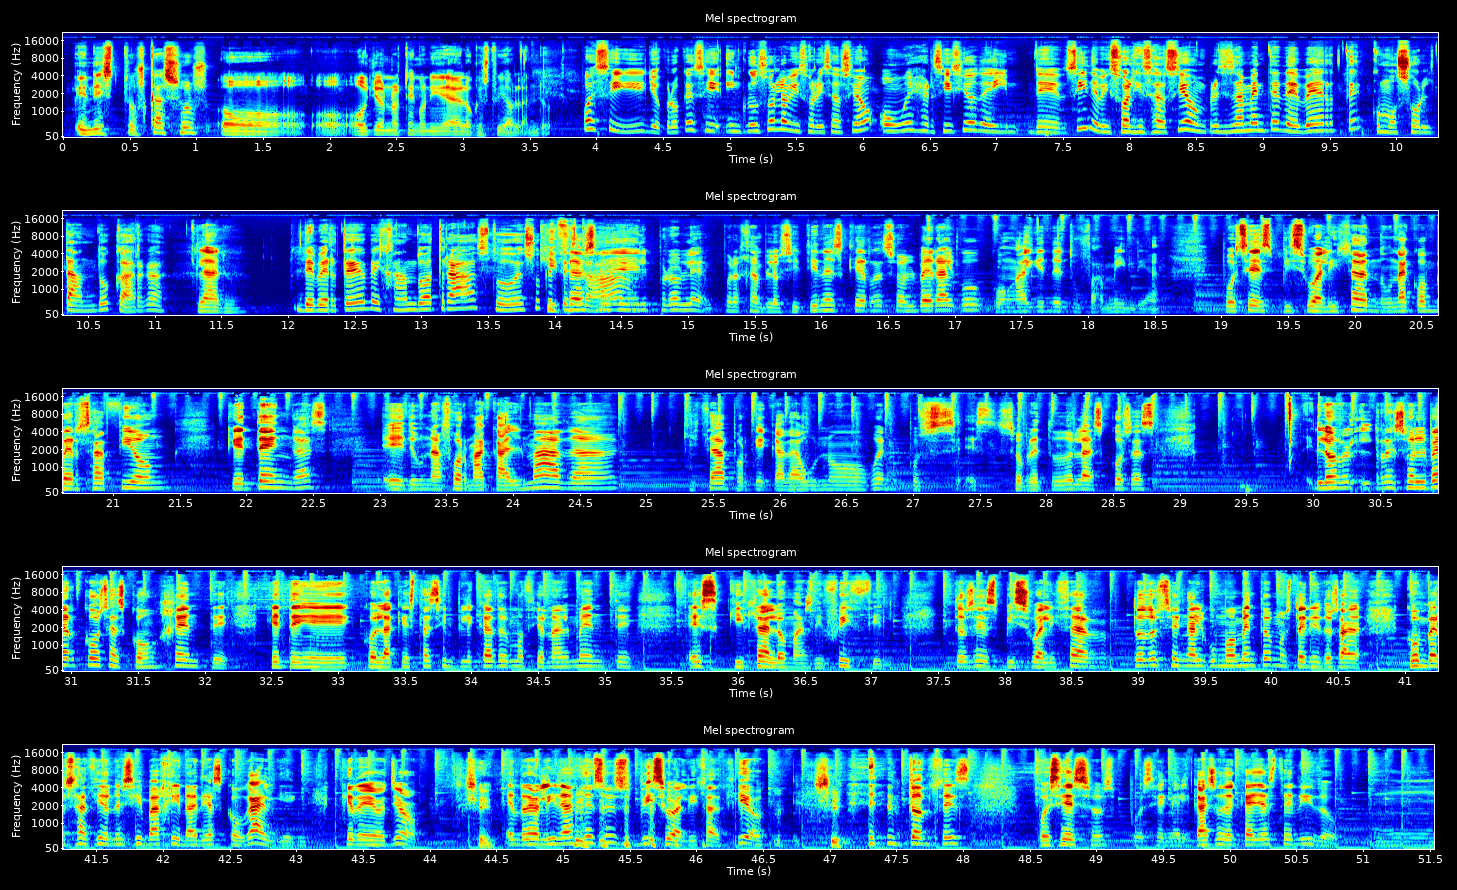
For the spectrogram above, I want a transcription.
en estos casos o, o, o, yo no tengo ni idea de lo que estoy hablando? Pues sí, yo creo que sí. Incluso la visualización o un ejercicio de, de, sí, de visualización, precisamente de verte como soltando carga. Claro. De verte dejando atrás todo eso que Quizás te está... el problema, por ejemplo, si tienes que resolver algo con alguien de tu familia, pues es visualizando una conversación que tengas eh, de una forma calmada, quizá porque cada uno, bueno, pues es sobre todo las cosas lo, resolver cosas con gente que te, con la que estás implicado emocionalmente es quizá lo más difícil. Entonces, visualizar, todos en algún momento hemos tenido o sea, conversaciones imaginarias con alguien, creo yo. Sí. En realidad eso es visualización. Sí. Entonces, pues eso, pues en el caso de que hayas tenido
